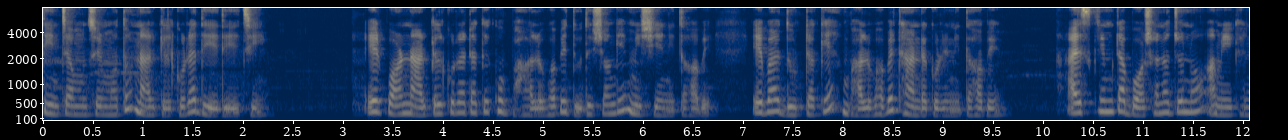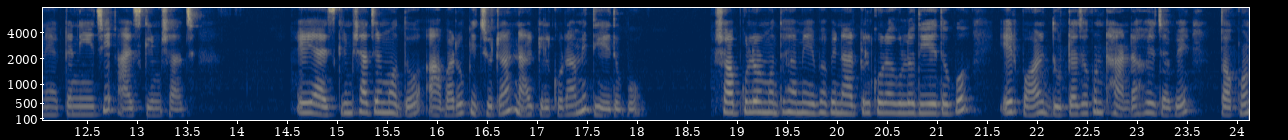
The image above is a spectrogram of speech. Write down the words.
তিন চামচের মতো নারকেল কোড়া দিয়ে দিয়েছি। এরপর নারকেল কুড়াটাকে খুব ভালোভাবে দুধের সঙ্গে মিশিয়ে নিতে হবে। এবার দুধটাকে ভালোভাবে ঠান্ডা করে নিতে হবে। আইসক্রিমটা বসানোর জন্য আমি এখানে একটা নিয়েছি আইসক্রিম সাজ। এই আইসক্রিম সাজের মধ্যে আবারও কিছুটা নারকেল কোড়া আমি দিয়ে দেবো। সবগুলোর মধ্যে আমি এভাবে নারকেল কোড়াগুলো দিয়ে দেবো। এরপর দুধটা যখন ঠান্ডা হয়ে যাবে, তখন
